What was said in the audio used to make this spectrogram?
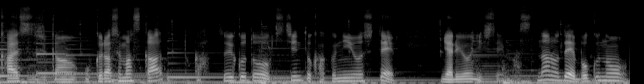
返す時間遅らせますか？とか、そういうことをきちんと確認をしてやるようにしています。なので、僕の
